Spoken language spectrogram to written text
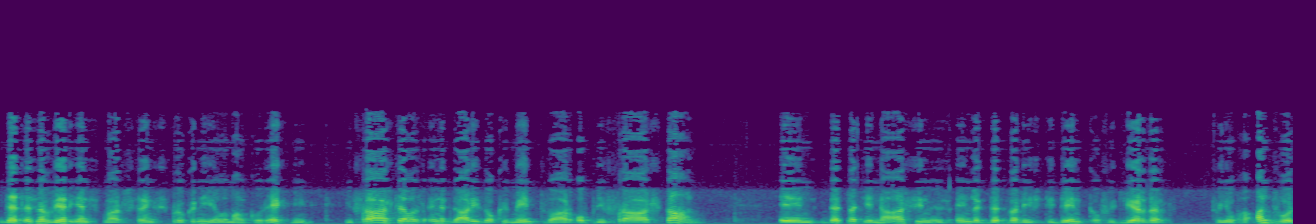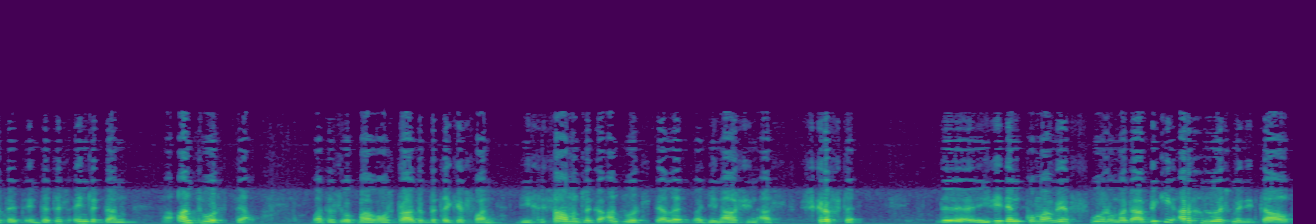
dit is nou weer eens maar streng gesproke nie heeltemal korrek nie. Die vraestel is eintlik daardie dokument waarop die vrae staan. En dit wat jy nasien is eintlik dit wat die student of die leerder vir jou geantwoord het en dit is eintlik dan antwoordstel. Wat ons ook maar ons praat ook baie keer van die gesamentlike antwoordstelle wat jy nasien as skrifte. De hierdie ding kom maar weer voor omdat daar 'n bietjie argeloos met die taal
